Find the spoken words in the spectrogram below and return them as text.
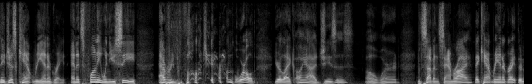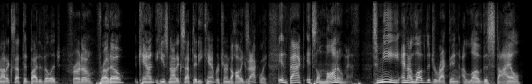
They just can't reintegrate. And it's funny when you see every mythology around the world, you're like, oh, yeah, Jesus. Oh, word. Seven samurai, they can't reintegrate. They're not accepted by the village. Frodo. Frodo can't, he's not accepted. He can't return to Hobbit. Exactly. In fact, it's a monomyth to me, and I love the directing, I love the style,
